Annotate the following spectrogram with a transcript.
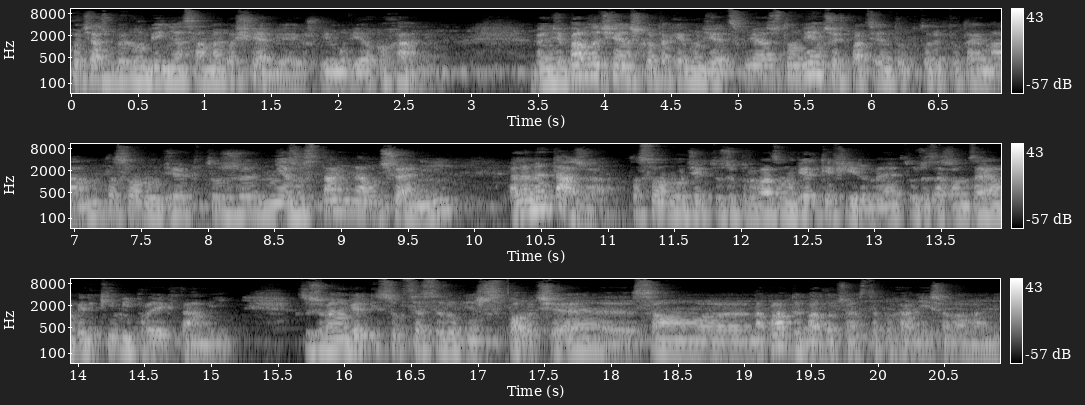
chociażby lubienia samego siebie, już nie mówię o kochaniu będzie bardzo ciężko takiemu dziecku. Ja zresztą większość pacjentów, których tutaj mam, to są ludzie, którzy nie zostali nauczeni elementarza. To są ludzie, którzy prowadzą wielkie firmy, którzy zarządzają wielkimi projektami, którzy mają wielkie sukcesy również w sporcie, są e, naprawdę bardzo często kochani i szanowani,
